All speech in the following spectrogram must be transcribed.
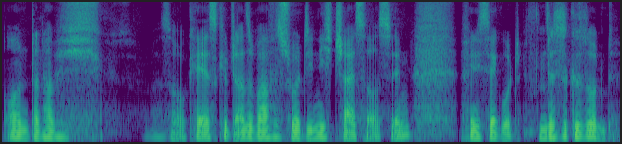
Und dann habe ich so, okay, es gibt also Barfußschuhe, die nicht scheiße aussehen. Finde ich sehr gut. Und das ist gesund.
